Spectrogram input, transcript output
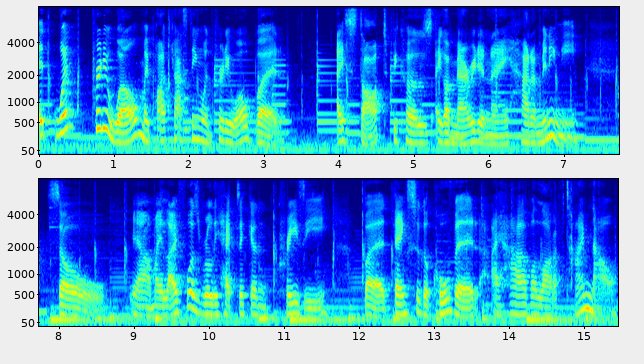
it went pretty well. My podcasting went pretty well, but I stopped because I got married and I had a mini me. So yeah, my life was really hectic and crazy. But thanks to the COVID, I have a lot of time now.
